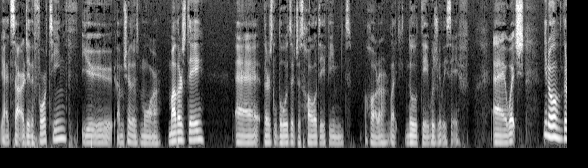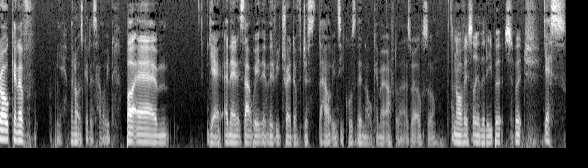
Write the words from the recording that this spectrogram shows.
you had Saturday the Fourteenth. You, I'm sure there's more. Mother's Day. Uh, there's loads of just holiday themed horror. Like no day was really safe. Uh, which you know they're all kind of yeah they're not as good as Halloween, but um, yeah. And then it's that way. Then the retread of just the Halloween sequels. Then all came out after that as well. So and obviously the reboots, which yes,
